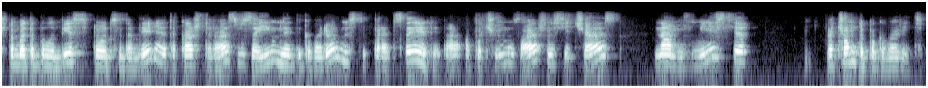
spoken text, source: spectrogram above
чтобы это было без ситуации давления, это каждый раз взаимные договоренности про цели, да, а почему важно сейчас нам вместе о чем-то поговорить.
